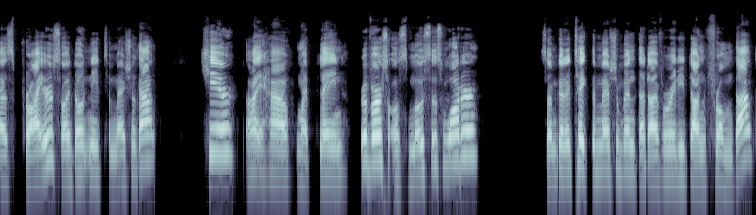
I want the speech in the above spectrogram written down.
as prior, so I don't need to measure that. Here I have my plain reverse osmosis water. So I'm going to take the measurement that I've already done from that.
